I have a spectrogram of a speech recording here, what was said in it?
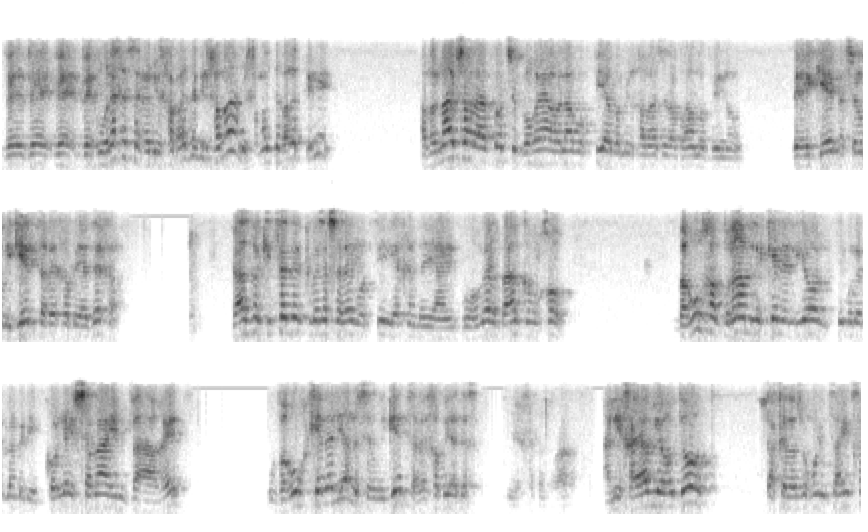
והוא הולך לסכן, המלחמה זה מלחמה, מלחמה זה דבר רציני. אבל מה אפשר לעשות שבורא העולם הופיע במלחמה של אברהם אבינו, והגן, אשר מגן צריך בידיך? ואז מלכיצדק מלך שלם הוציא לחם ויין, והוא אומר בעל כורחו, ברוך אברהם לקן עליון, שימו לב למילים, קונה שמיים וארץ, וברוך קן עליון אשר מגן צריך בידיך. אני חייב להודות שהקדוש ברוך הוא נמצא איתך.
